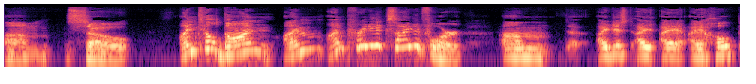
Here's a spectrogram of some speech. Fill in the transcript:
um, so until dawn, I'm I'm pretty excited for. Um, I just I I I hope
